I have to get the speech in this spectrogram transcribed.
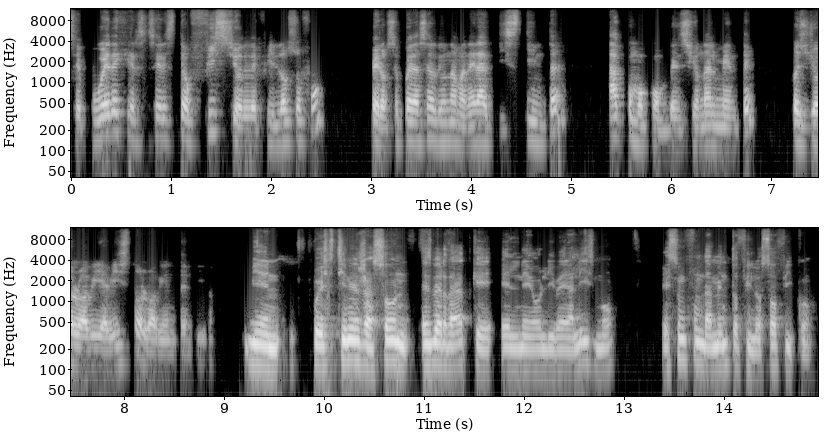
se puede ejercer este oficio de filósofo, pero se puede hacer de una manera distinta a como convencionalmente, pues yo lo había visto, lo había entendido. Bien, pues tienes razón. Es verdad que el neoliberalismo es un fundamento filosófico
